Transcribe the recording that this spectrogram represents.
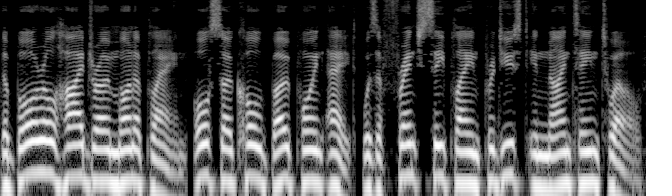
The Borel Hydro monoplane also called Beau Point 8 was a French seaplane produced in 1912.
